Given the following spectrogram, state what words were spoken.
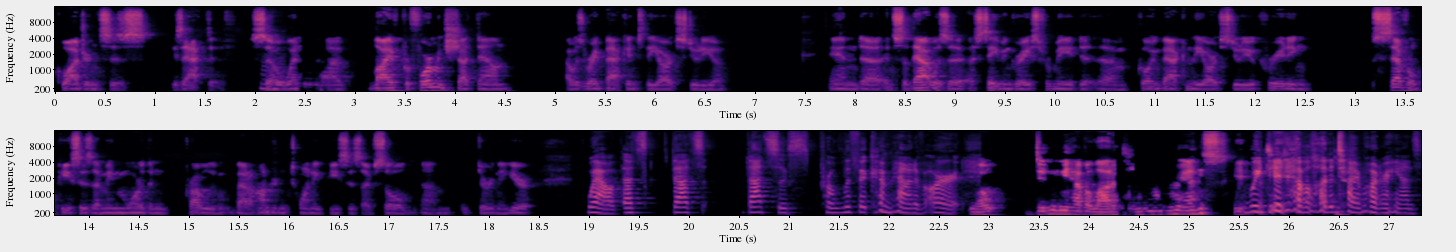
quadrants is is active. So Mhm. when uh, live performance shut down, I was right back into the art studio, and uh, and so that was a, a saving grace for me. To, um, going back into the art studio, creating several pieces. I mean, more than probably about 120 pieces I've sold um, during the year. Wow, that's that's that's a prolific amount of art. Well, didn't we have a lot of time on our hands? We did have a lot of time on our hands.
